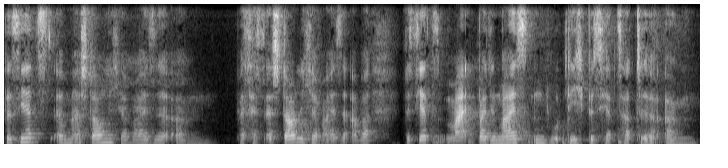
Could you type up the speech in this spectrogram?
Bis jetzt ähm, erstaunlicherweise, ähm, was heißt erstaunlicherweise, aber bis jetzt bei den meisten, die ich bis jetzt hatte, ähm,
